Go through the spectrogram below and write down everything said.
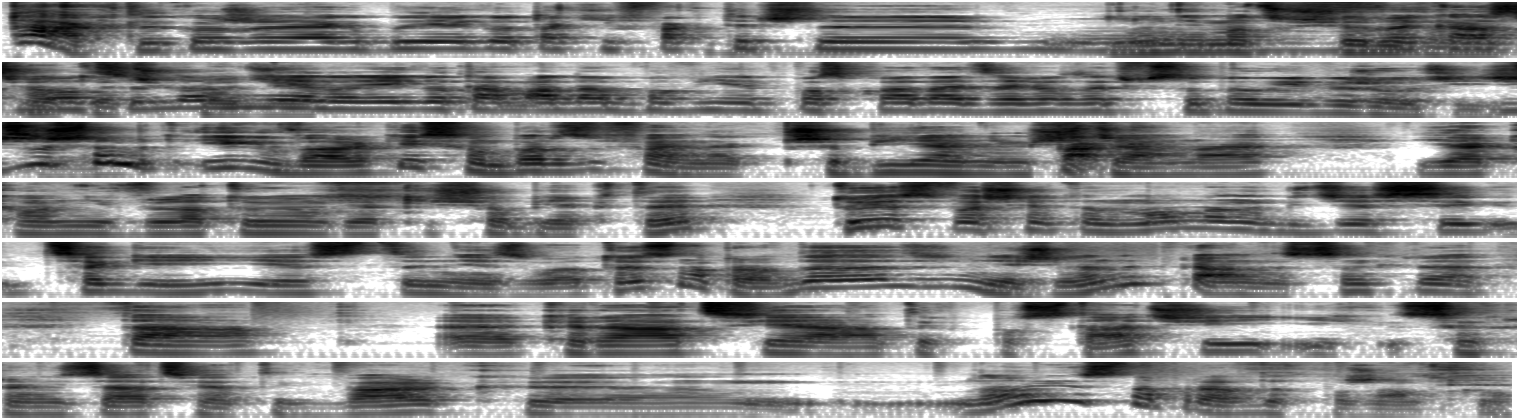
Tak, tylko że jakby jego taki faktyczny No nie ma co się wykaz równać, mocy, no chodzi. nie, no jego tam Adam powinien poskładać, zawiązać w supeł i wyrzucić. Zresztą ich walki są bardzo fajne, jak przebija nim Tak. ścianę, jak oni wlatują w jakieś obiekty. Tu jest właśnie ten moment, gdzie CGI jest niezłe. To jest naprawdę nieźle nagrane. Synchro- ta e, kreacja tych postaci, ich synchronizacja tych walk, e, no jest naprawdę w porządku.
